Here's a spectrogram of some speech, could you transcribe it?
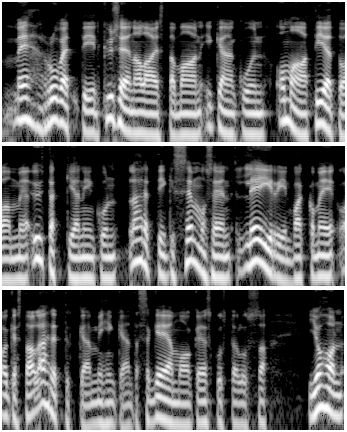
me ruvettiin kyseenalaistamaan ikään kuin omaa tietoamme ja yhtäkkiä niin kuin lähdettiinkin semmoiseen leiriin, vaikka me ei oikeastaan lähdettykään mihinkään tässä GMO-keskustelussa, johon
